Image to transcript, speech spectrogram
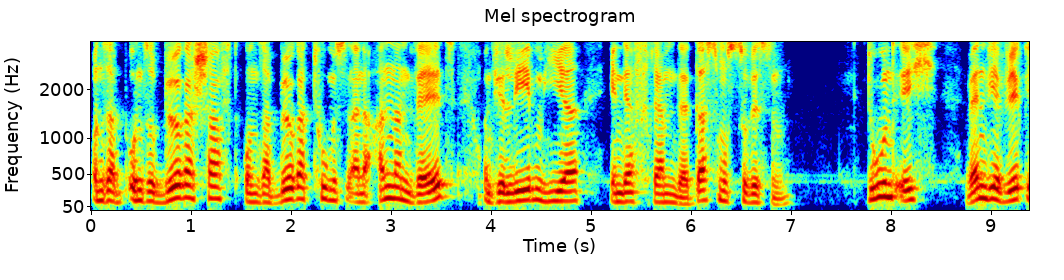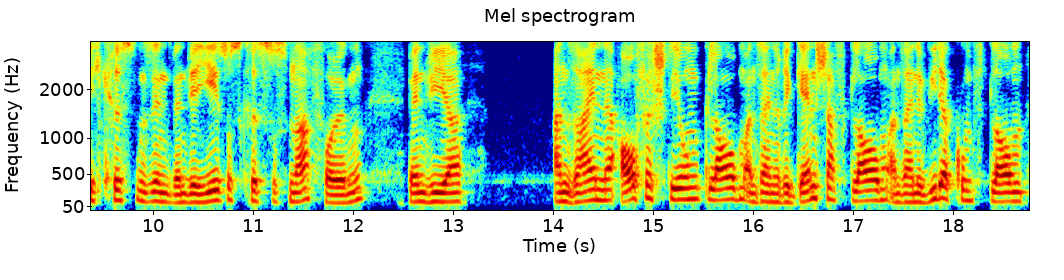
unser, unsere Bürgerschaft, unser Bürgertum ist in einer anderen Welt und wir leben hier in der Fremde. Das musst du wissen. Du und ich, wenn wir wirklich Christen sind, wenn wir Jesus Christus nachfolgen, wenn wir an seine Auferstehung glauben, an seine Regentschaft glauben, an seine Wiederkunft glauben,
